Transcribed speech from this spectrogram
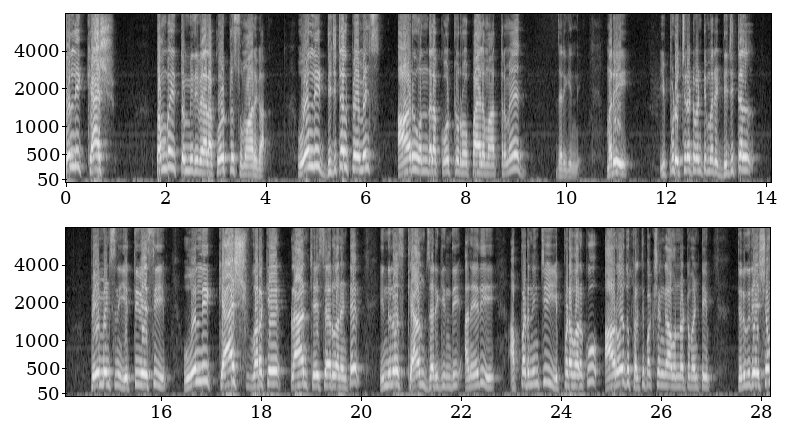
ఓన్లీ క్యాష్ తొంభై తొమ్మిది వేల కోట్లు సుమారుగా. ఓన్లీ డిజిటల్ పేమెంట్స్ ఆరు వందల కోట్ల రూపాయలు మాత్రమే జరిగింది. మరి ఇప్పుడు వచ్చినటువంటి మరి డిజిటల్ పేమెంట్స్ని ఎత్తివేసి ఓన్లీ క్యాష్ వరకే ప్లాన్ చేశారు అని అంటే ఇందులో స్కామ్ జరిగింది అనేది అప్పటి నుంచి ఇప్పటి వరకు ఆ రోజు ప్రతిపక్షంగా ఉన్నటువంటి తెలుగుదేశం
